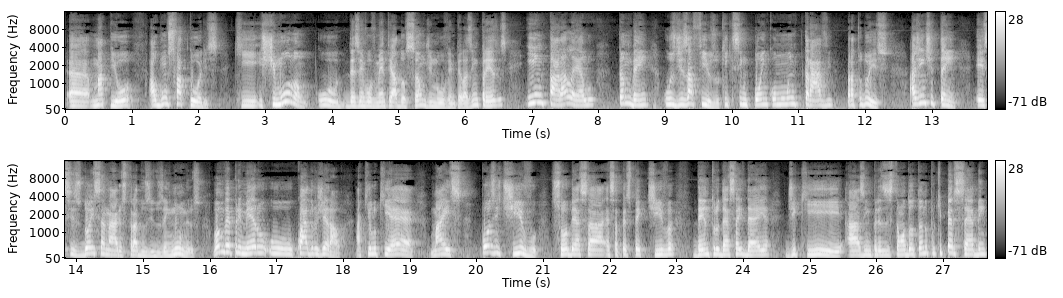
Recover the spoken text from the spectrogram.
uh, mapeou alguns fatores que estimulam o desenvolvimento e a adoção de nuvem pelas empresas e, em paralelo, também os desafios, o que, que se impõe como um entrave para tudo isso. A gente tem esses dois cenários traduzidos em números. Vamos ver primeiro o quadro geral, aquilo que é mais positivo sob essa, essa perspectiva dentro dessa ideia de que as empresas estão adotando porque percebem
